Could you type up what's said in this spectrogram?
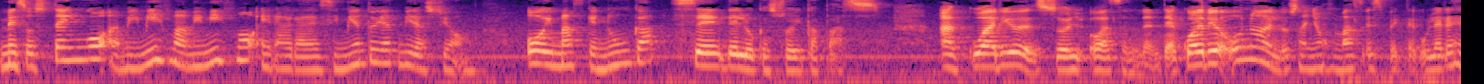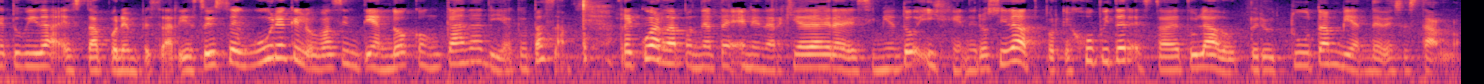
Me sostengo a mí misma, a mí mismo en agradecimiento y admiración. Hoy más que nunca sé de lo que soy capaz. Acuario de Sol o Ascendente. Acuario, uno de los años más espectaculares de tu vida está por empezar y estoy segura que lo vas sintiendo con cada día que pasa. Recuerda ponerte en energía de agradecimiento y generosidad porque Júpiter está de tu lado, pero tú también debes estarlo.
